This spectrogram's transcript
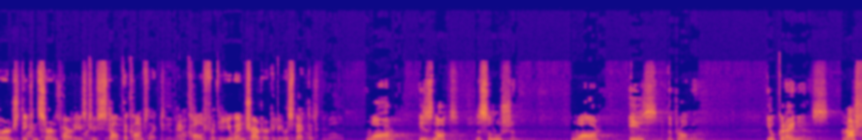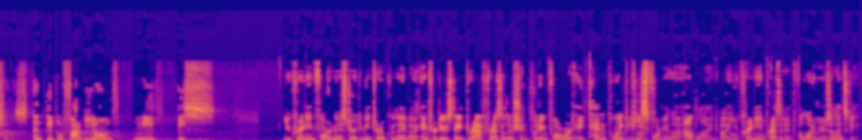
urged the concerned parties to stop the conflict and called for the UN Charter to be respected. War is not the solution. War is the problem. Ukrainians, Russians, and people far beyond need peace. Ukrainian Foreign Minister Dmytro Kuleba introduced a draft resolution putting forward a 10-point peace formula outlined by Ukrainian President Volodymyr Zelensky.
